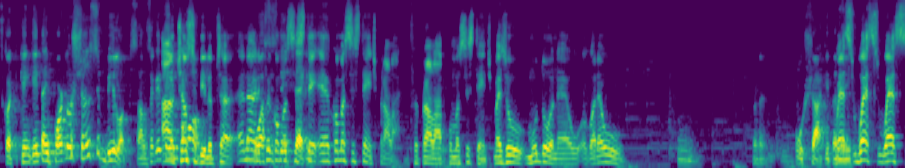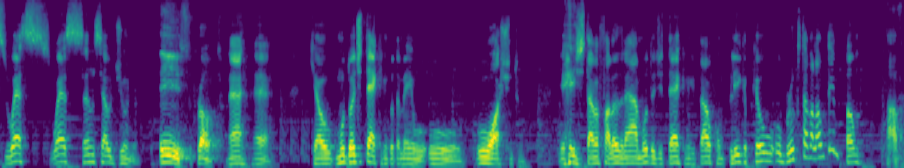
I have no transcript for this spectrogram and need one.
Scott, quem, quem tá em Portland é o Chance Billups, a não ser que ele Ah, o Chance como, Billups. É, não, ele foi como assistente, é, como assistente para lá. Foi para lá como assistente. Mas o, mudou, né? O, agora é o. Hum. Puxar aqui também. Wes, Wes, Wes, Wes, Wes Ansel Jr. Isso, pronto. Né? É. Que é o, mudou de técnico também, o, o, o Washington. E a gente estava falando, né? Ah, muda de técnico e tal, complica, porque o, o Brooks estava lá um tempão. Tava.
